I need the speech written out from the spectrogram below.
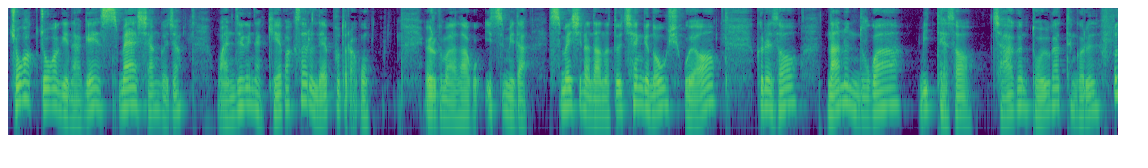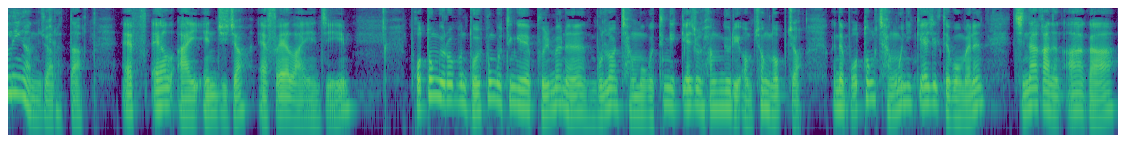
조각조각이 나게 smash 한 거죠. 완전 그냥 개박살을 내보더라고. 이렇게 말하고 있습니다. smash라는 단어 뜻 챙겨 놓으시고요. 그래서 나는 누가 밑에서 작은 돌 같은 거를 fling 하는 줄 알았다. F-L-I-N-G죠. F-L-I-N-G. 보통 여러분 돌풍 같은 게 불면은 물론 같은 게 깨질 확률이 엄청 높죠. 근데 보통 창문이 깨질 때 보면은 지나가는 아가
